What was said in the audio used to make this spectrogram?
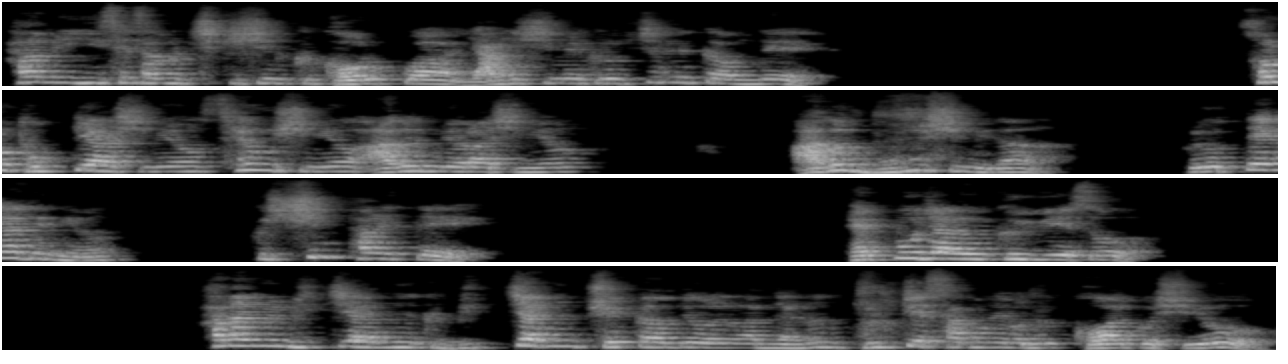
하나님이 이 세상을 지키신 그 거룩과 양심의 그런 찔림 가운데 서로 돕게 하시며 세우시며 악을 멸하시며 악을 무르십니다. 그리고 때가 되면 그 심판의 때에 백보자의 그 위에서 하나님을 믿지 않는 그 믿지 않는 죄 가운데 올라간 자는 둘째 사망에 거할 것이요.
